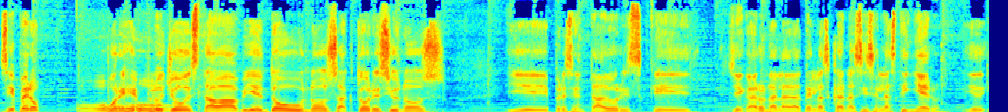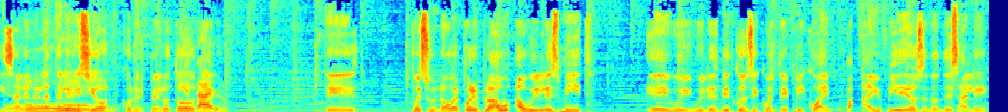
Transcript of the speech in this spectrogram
Sí, pero por ejemplo, yo estaba viendo unos actores y unos eh, presentadores que llegaron a la edad de las canas y se las tiñeron y, y salen en la Oh. televisión con el pelo todo ¿Qué tal? negro. De, pues uno ve, por ejemplo, a, a Will Smith. Eh, Will Smith con 50 y pico, hay, hay videos en donde sale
